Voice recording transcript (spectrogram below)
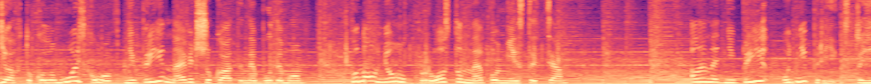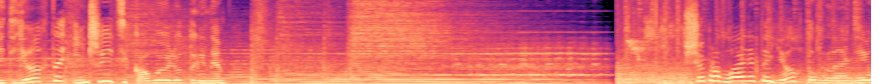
Яхту Коломойського в Дніпрі навіть шукати не будемо. Вона у нього просто не поміститься. Але на Дніпрі у Дніпрі стоїть яхта іншої цікавої людини. Щоб розгледіти яхту Геннадія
